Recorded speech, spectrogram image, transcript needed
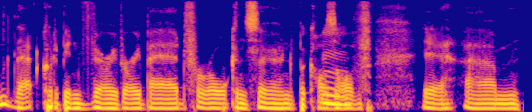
that could have been very very bad for all concerned because of yeah. Um,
